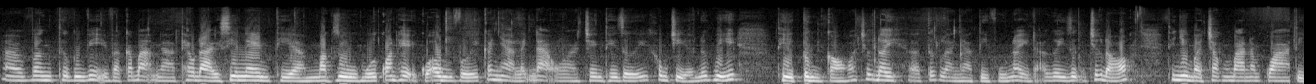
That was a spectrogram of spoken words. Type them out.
À, vâng thưa quý vị và các bạn à, theo đài CNN thì à, mặc dù mối quan hệ của ông với các nhà lãnh đạo à, trên thế giới không chỉ ở nước Mỹ thì từng có trước đây à, tức là nhà tỷ phú này đã gây dựng trước đó. Thế nhưng mà trong 3 năm qua tỷ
